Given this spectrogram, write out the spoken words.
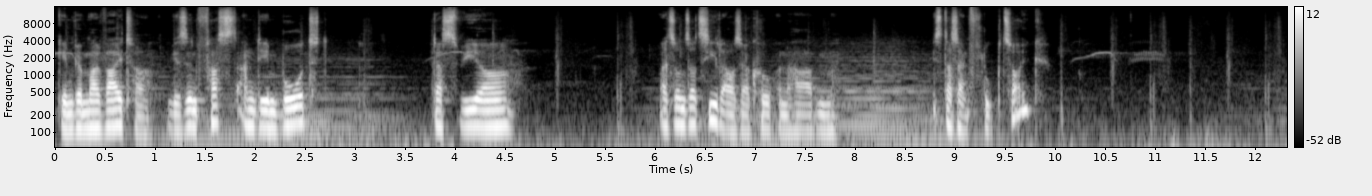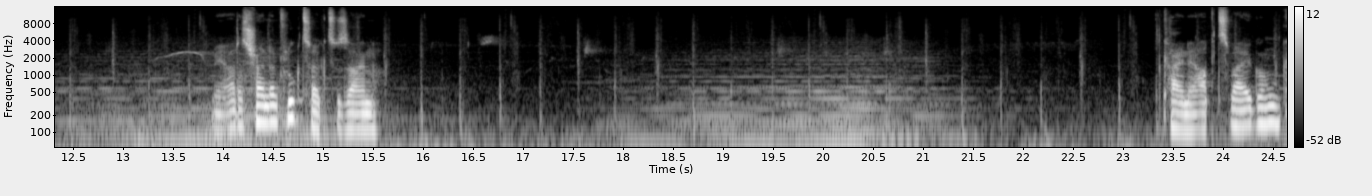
Gehen wir mal weiter. Wir sind fast an dem Boot, das wir als unser Ziel auserkoren haben. Ist das ein Flugzeug? Ja, das scheint ein Flugzeug zu sein. Keine Abzweigung.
